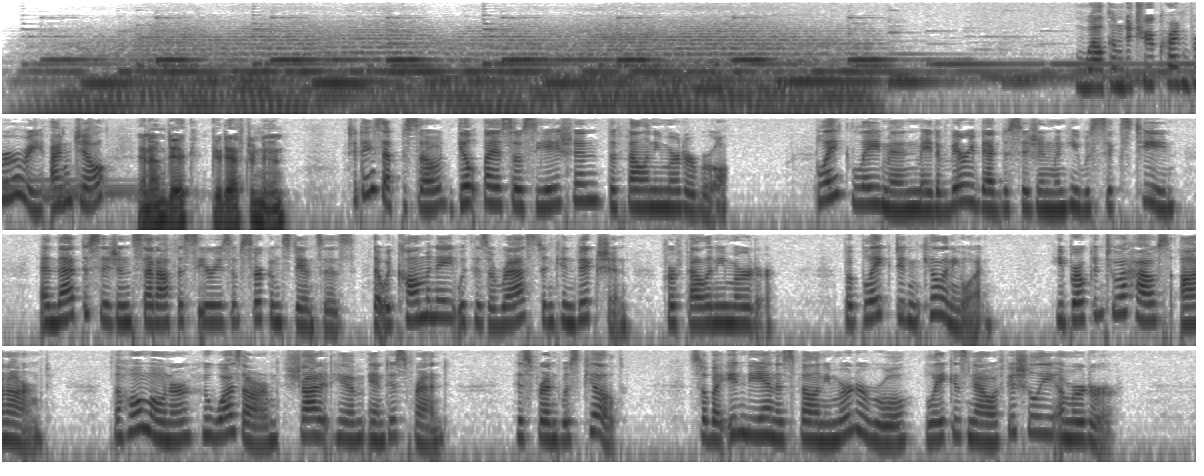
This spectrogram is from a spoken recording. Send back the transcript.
Welcome to True Crime Brewery. I'm Jill. And I'm Dick. Good afternoon. Today's episode Guilt by Association, the Felony Murder Rule. Blake Layman made a very bad decision when he was 16, and that decision set off a series of circumstances that would culminate with his arrest and conviction for felony murder. But Blake didn't kill anyone. He broke into a house unarmed. The homeowner, who was armed, shot at him and his friend. His friend was killed. So, by Indiana's felony murder rule, Blake is now officially a murderer.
